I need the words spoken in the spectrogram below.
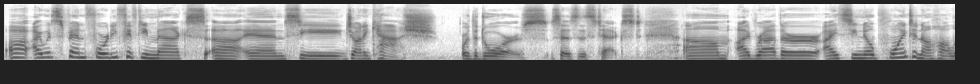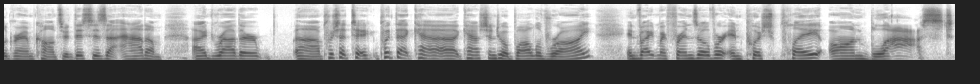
Uh, I would spend 40, 50 max uh, and see Johnny Cash or The Doors, says this text. Um, I'd rather, I see no point in a hologram concert. This is a Adam. I'd rather uh, push that ta- put that ca- cash into a bottle of rye, invite my friends over, and push play on blast.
